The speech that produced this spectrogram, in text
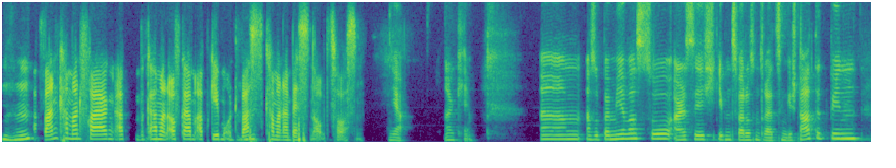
Mhm. Ab wann kann man Fragen, ab, kann man Aufgaben abgeben und mhm. was kann man am besten outsourcen? Ja, okay. Ähm, also bei mir war es so, als ich eben 2013 gestartet bin, mhm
